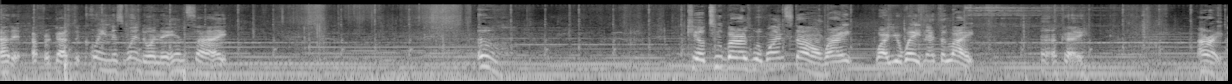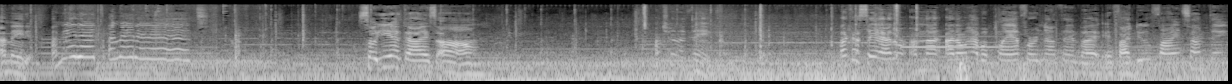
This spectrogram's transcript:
I, did, I forgot to clean this window on the inside. Oh. Kill two birds with one stone, right? While you're waiting at the light. Okay. All right, I made it. I made it. I made it. So yeah, guys. Um, I'm trying to think. Like I said, I don't. I'm not. I don't have a plan for nothing. But if I do find something,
